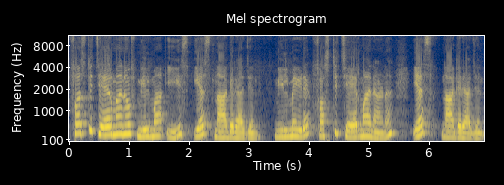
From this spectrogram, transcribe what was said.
first chairman of Milma is S Nagarajan. മിൽമയുടെ ഫസ്റ്റ് ചെയർമാനാണ് S Nagarajan.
